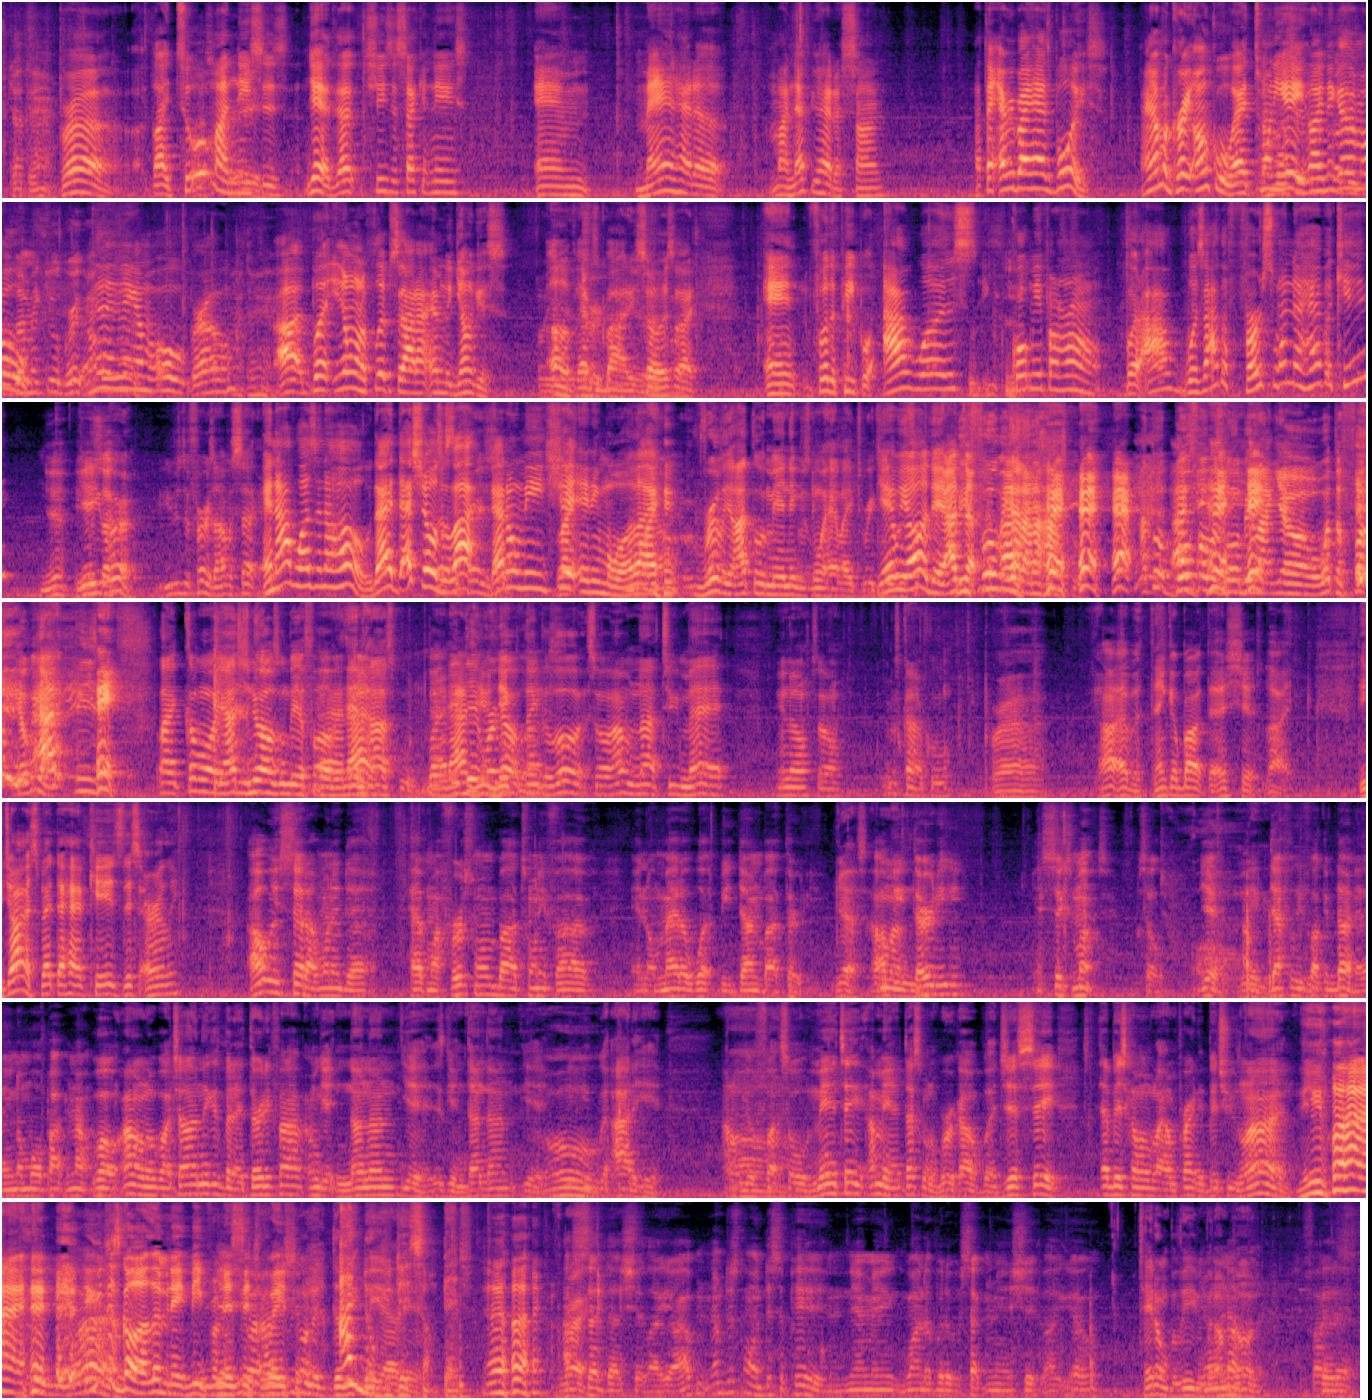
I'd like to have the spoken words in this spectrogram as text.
Goddamn. Bruh, like two of my crazy. nieces. Yeah, that she's the second niece, and man had a my nephew had a son. I think everybody has boys. Like, I'm a great uncle at 28. Like nigga, I'm old. that make you a great uncle? Yeah, nigga, I'm old, bro. Damn. Uh, but you know, on the flip side, I am the youngest Oh, yeah, of true. everybody. Yeah. So it's like, and for the people, I was. Quote me if I'm wrong, but I was I the first one to have a kid, Yeah, Yeah, you second. were. You was the first. I was second. and I wasn't a hoe. That that shows That's a lot. crazy That don't mean shit Like- anymore. Like, really, I thought me and niggas was gonna have like three kids. yeah, we all did. I Before we got out of high school. I thought both of us was gonna be like, yo, what the fuck? Yo, we got these. Like, come on, yeah. I just knew I was gonna be a father Man, in I- high school, but man, it I did knew work Nick out. Thank the. Lord. So I'm not too mad, you know. So it was kind of cool. Bruh, y'all ever think about that shit? Like, did y'all expect to have kids this early? I always said I wanted to have my first one by 25, and no matter what, be done by 30. Yes, I'll I'm be 30 in six months. So, yeah, oh, I'm nigga. definitely fucking done. It ain't no more popping out. Well, I don't know about y'all niggas, but at 35, I'm getting none done. Yeah, it's getting done done. Yeah, Oh. we're out of here. I don't give a fuck. Oh. So man, take. I mean, that's gonna work out. But just say that bitch come home like I'm pregnant. Bitch, you lying. You lying. You you just gonna eliminate me from Yeah, this you gonna- you situation. gonna I know me you did here. something, bitch. I said that shit like, yo, I'm, I'm just gonna disappear and, you know what I mean, wind up with a second man shit. Like, yo, They don't believe me, but I'm don't know. doing it. Fuck that. because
